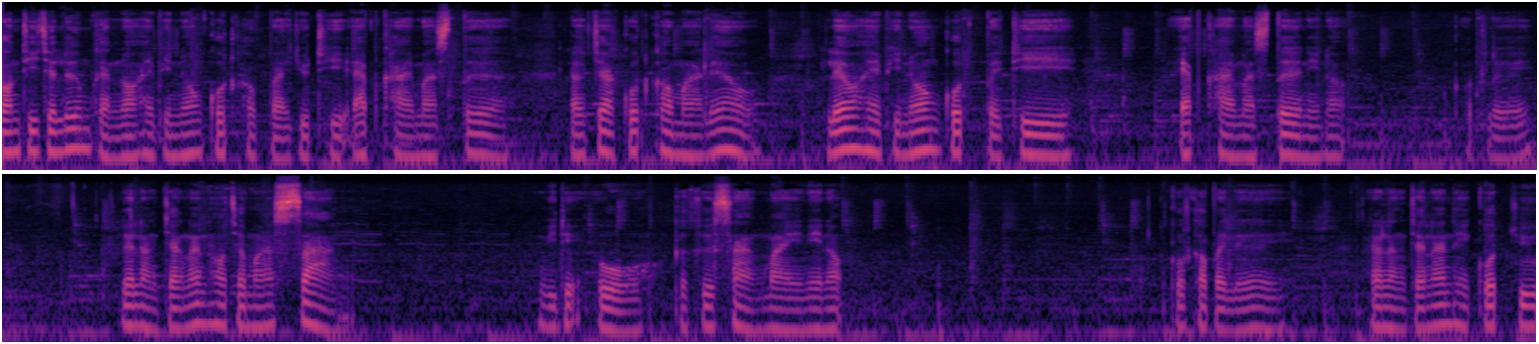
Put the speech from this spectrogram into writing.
ก่อนที่จะเริ่มกันเนาะให้พี่น้องกดเข้าไปอยู่ที่แอป Kai Master หลังจากกดเข้ามาแล้ว แล้วให้พี่น้องกดไปที่แอป Kai Master นี่เนาะกดเลย แล้วหลังจากนั้นเราจะมาสร้างวิดีโอก็คือสร้างใหม่นี่เนาะกดเข้าไปเลยแล้วหลังจากนั้นให้กดอยู่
